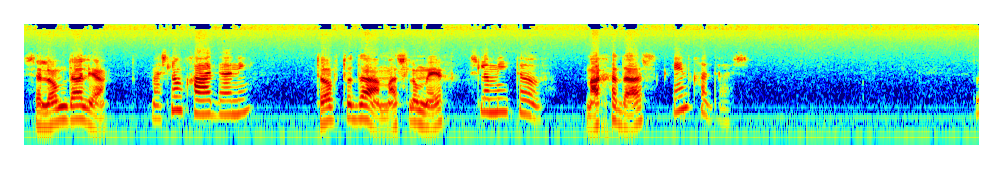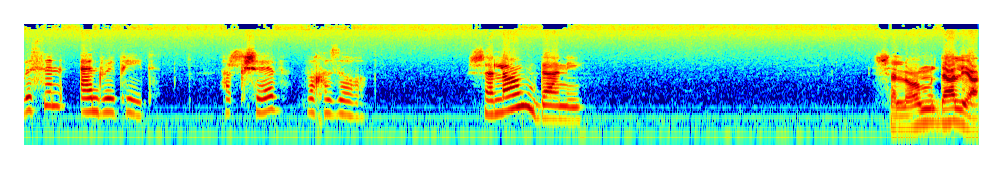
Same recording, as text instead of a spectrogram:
שלום דליה. מה שלומך, דני? טוב, תודה. מה שלומך? שלומי טוב. מה חדש? אין חדש. Listen and repeat. הקשב וחזור. שלום, דני. שלום דליה.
